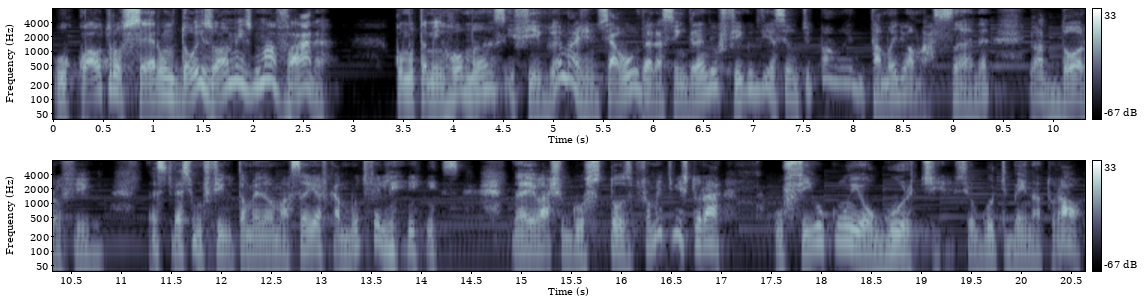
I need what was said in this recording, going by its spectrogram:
o qual trouxeram dois homens numa vara como também romãs e figos. Eu imagino, se a uva era assim grande, o figo devia ser um tipo tamanho de uma maçã, né? Eu adoro figo. Se tivesse um figo do tamanho de uma maçã, eu ia ficar muito feliz. Né? Eu acho gostoso, principalmente misturar o figo com o iogurte, esse iogurte bem natural.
